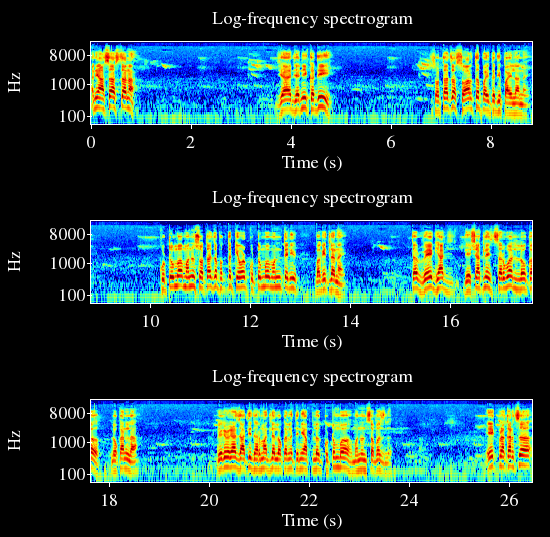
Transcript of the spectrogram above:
आणि असं असताना ज्या ज्यांनी कधी स्वतःचा स्वार्थ पै कधी पाहिला नाही कुटुंब म्हणून स्वतःचं फक्त केवळ कुटुंब म्हणून त्यांनी बघितलं नाही तर वेग ह्या देशातले सर्व लोक लोकांना वेगवेगळ्या जाती धर्मातल्या लोकांना त्यांनी आपलं कुटुंब म्हणून समजलं. एक प्रकारचं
